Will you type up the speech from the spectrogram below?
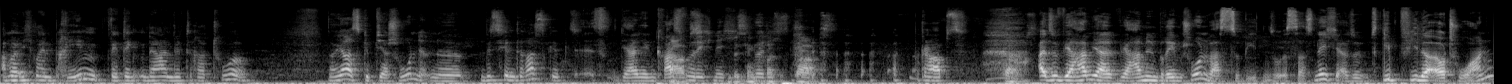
aber mhm. ich meine Bremen, wir denken da an Literatur. Naja, es gibt ja schon eine. Ein bisschen Gras gibt es. Ja, den Gras gab's. würde ich nicht. Ein bisschen Gras gab's. gab's. gab's. Also wir haben ja, wir haben in Bremen schon was zu bieten, so ist das nicht. Also es gibt viele Autoren,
